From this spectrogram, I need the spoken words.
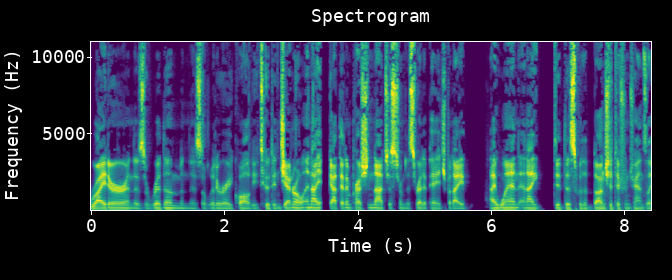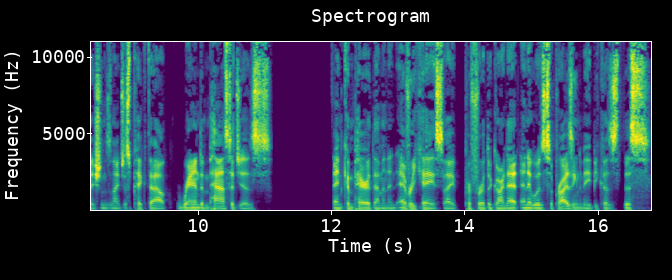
writer and there's a rhythm and there's a literary quality to it in general. And I got that impression not just from this Reddit page, but I, I went and I did this with a bunch of different translations and I just picked out random passages and compared them. And in every case, I preferred the Garnett. And it was surprising to me because this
